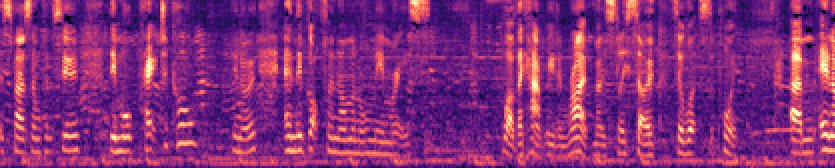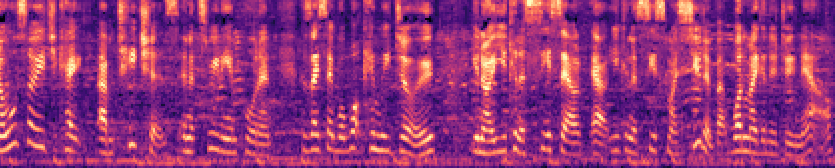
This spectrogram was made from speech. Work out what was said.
as far as I'm concerned. They're more practical, you know, and they've got phenomenal memories well, they can't read and write mostly, so, so what's the point? Um, and I also educate um, teachers, and it's really important because they say, "Well, what can we do? You know, you can assess our, our, you can assess my student, but what am I going to do now?"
